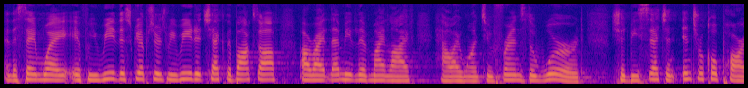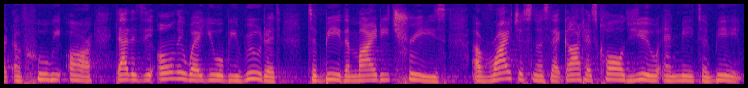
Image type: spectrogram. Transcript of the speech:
And the same way, if we read the scriptures, we read it, check the box off. All right, let me live my life how I want to. Friends, the word should be such an integral part of who we are. That is the only way you will be rooted to be the mighty trees of righteousness that God has called you and me to be.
